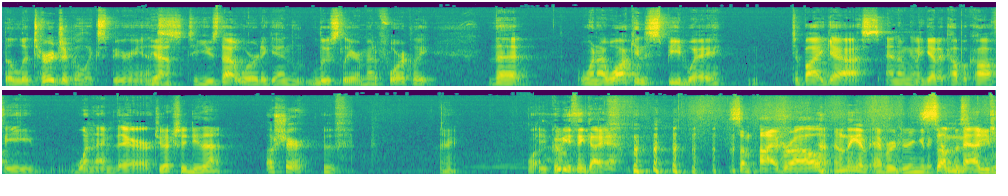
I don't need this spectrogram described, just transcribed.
the liturgical experience, Yeah. to use that word again loosely or metaphorically, that when I walk into Speedway to buy gas and I'm going to get a cup of coffee when I'm there. do you actually do that? Oh, sure. Oof. All right. What, Keep who do you think I am? Some highbrow? I don't think I've ever drinking a Some cup of Speedway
